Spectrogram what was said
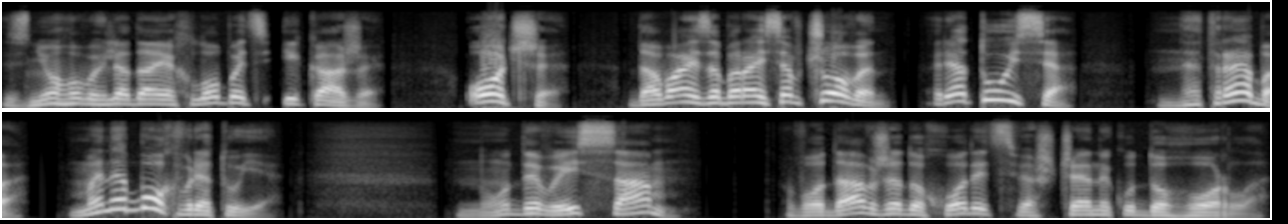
з нього виглядає хлопець і каже: Отче, давай забирайся в човен, рятуйся. Не треба, мене Бог врятує. Ну, дивись сам. Вода вже доходить священику до горла.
